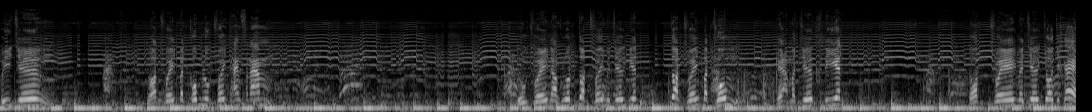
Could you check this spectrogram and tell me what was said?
ពីរជើងទាត់ឆ្វេងបាត់គុំលោកឆ្វេងថែមស្ដាំលោកឆ្វេងដល់ខ្លួនទាត់ឆ្វេងមួយជើងទៀតទាត់ឆ្វេងបាត់គុំធាក់មួយជើងខ្ទៀតទាត់ឆ្វេងមកជើងចូលចកេះ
